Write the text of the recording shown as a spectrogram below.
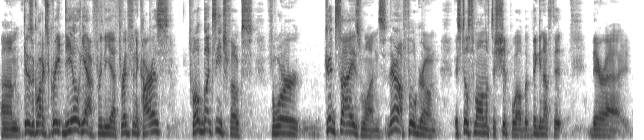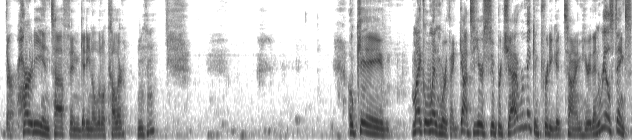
Um, Kids Aquatics, great deal. Yeah, for the uh, threadfin acaras, 12 bucks each, folks, for good sized ones. They're not full grown. They're still small enough to ship well, but big enough that they're uh, they're hardy and tough and getting a little color. Mm-hmm. Okay, Michael Wentworth, I got to your super chat. We're making pretty good time here. Then real stinks.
